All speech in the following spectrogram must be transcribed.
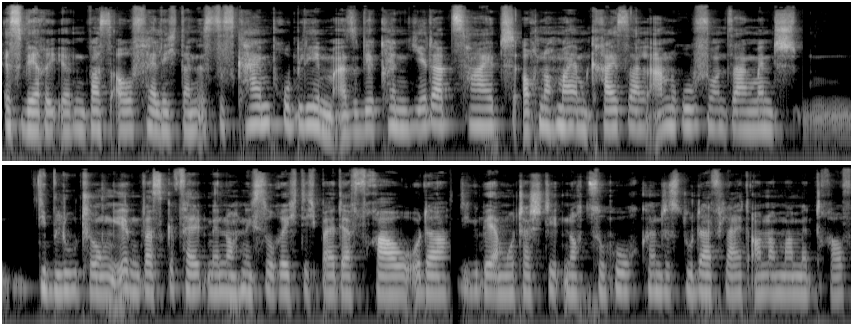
es wäre irgendwas auffällig, dann ist das kein Problem. Also wir können jederzeit auch noch mal im Kreissaal anrufen und sagen, Mensch, die Blutung, irgendwas gefällt mir noch nicht so richtig bei der Frau oder die Gebärmutter steht noch zu hoch, könntest du da vielleicht auch noch mal mit drauf.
